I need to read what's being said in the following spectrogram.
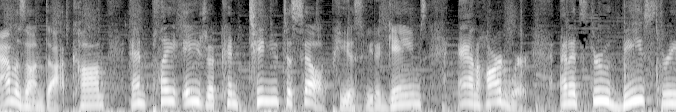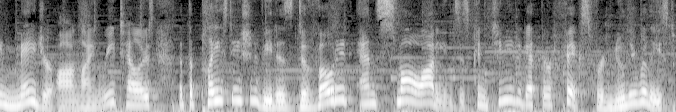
Amazon.com, and PlayAsia continue to sell PS Vita games and hardware. And it's through these three major online retailers that the PlayStation Vita's devoted and small audiences continue to get their fix for newly released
